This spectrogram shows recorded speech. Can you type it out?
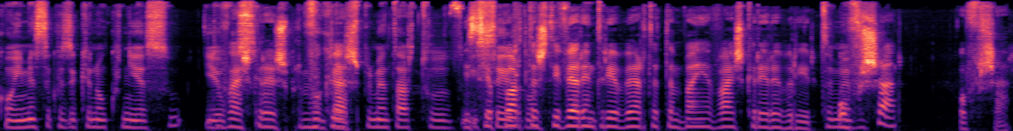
com imensa coisa que eu não conheço. E eu vais querer experimentar. Vou querer experimentar tudo. E, e se a porta estiver entreaberta, também a vais querer abrir. Também ou fechar. Ou fechar.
